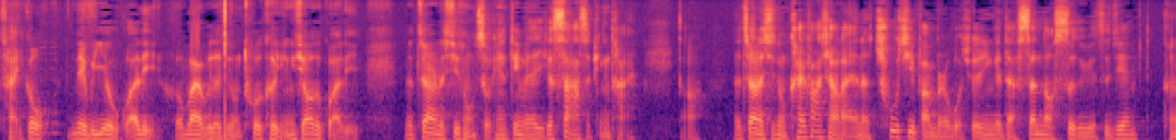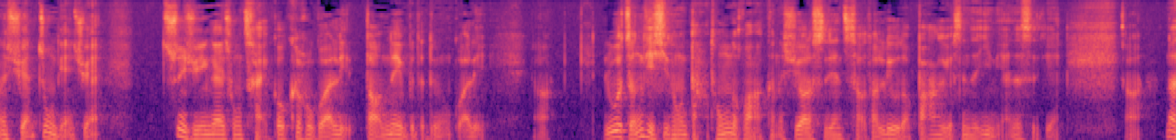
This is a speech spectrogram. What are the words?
采购、内部业务管理和外部的这种拓客营销的管理。那这样的系统首先定位在一个 SaaS 平台，啊，那这样的系统开发下来呢，初期版本我觉得应该在三到四个月之间，可能选重点选顺序应该从采购、客户管理到内部的这种管理，啊。如果整体系统打通的话，可能需要的时间至少到六到八个月，甚至一年的时间，啊，那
